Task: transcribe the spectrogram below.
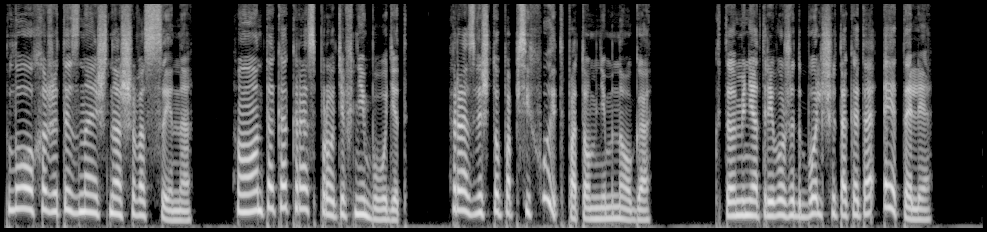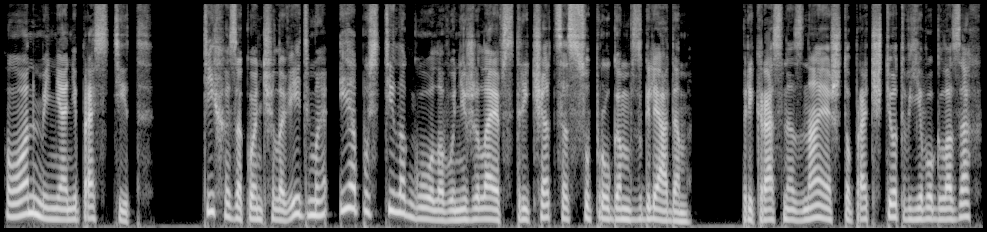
«Плохо же ты знаешь нашего сына. Он-то как раз против не будет. Разве что попсихует потом немного. Кто меня тревожит больше, так это Этели. Он меня не простит». Тихо закончила ведьма и опустила голову, не желая встречаться с супругом взглядом, прекрасно зная, что прочтет в его глазах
